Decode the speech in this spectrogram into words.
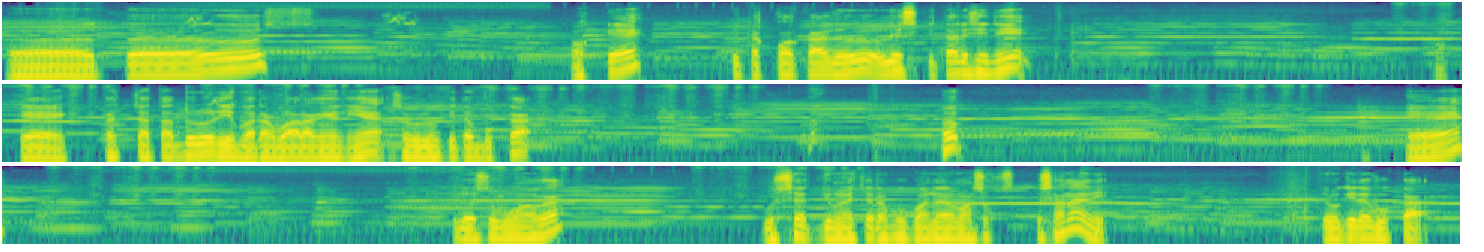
Uh, terus, oke, kita keluarkan dulu list kita di sini. Oke, kita catat dulu nih barang-barangnya ya sebelum kita buka. Hup. Oke. Sudah semua kah? Buset, gimana cara Pupanda masuk ke sana nih? Coba kita buka.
